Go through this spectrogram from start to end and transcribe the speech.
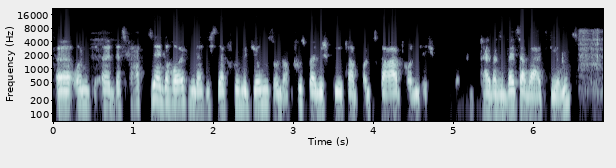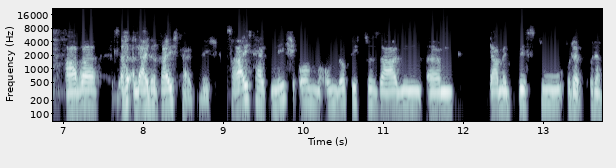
Äh, und äh, das hat sehr geholfen, dass ich sehr früh mit Jungs und auch Fußball gespielt habe und Skat und ich teilweise besser war als die Jungs. Aber alleine reicht halt nicht. Es reicht halt nicht, um, um wirklich zu sagen, ähm, damit bist du oder, oder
